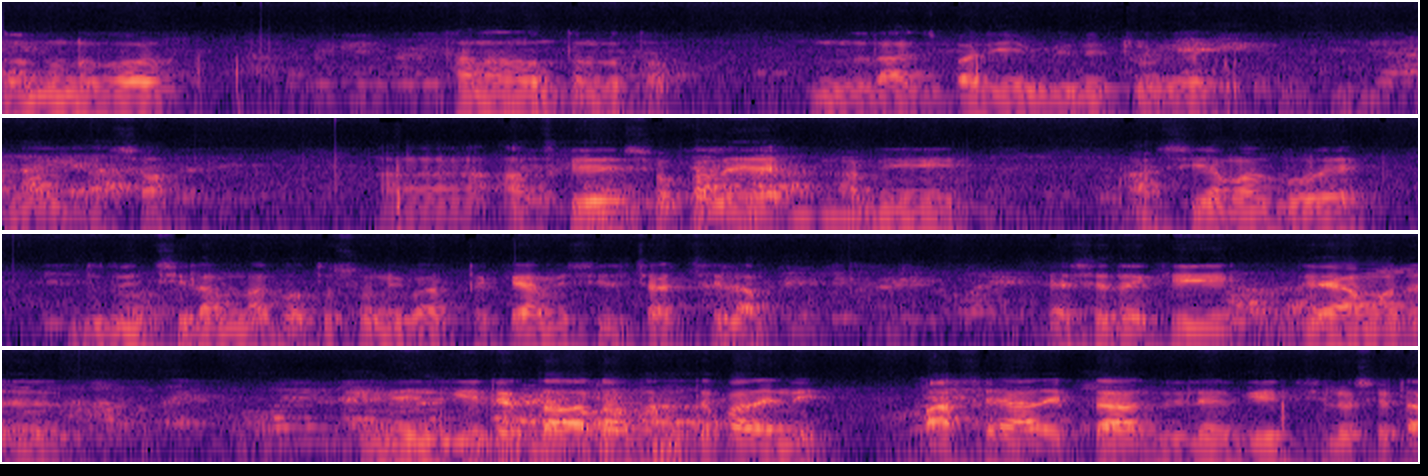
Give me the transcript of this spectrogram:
ধর্মনগর থানার অন্তর্গত, রাজবাড়ি এম ইউনিট রোডে আমার বাসা। আজকে সকালে আমি আসি আমার ঘরে, দুদিন ছিলাম না, গত শনিবার থেকে আমি শিলচার ছিলাম। এসে দেখি যে আমাদের মেইন গেটের তালাটা ভাঙতে পারেনি। পাশে আরেকটা গ্রিলের গেট ছিল, সেটা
